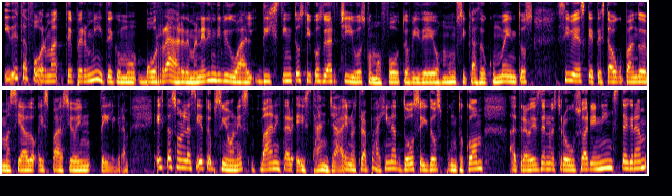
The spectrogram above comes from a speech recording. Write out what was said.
y de esta forma te permite como borrar de manera individual distintos tipos de archivos como fotos, videos, músicas, documentos, si ves que te está ocupando demasiado espacio en Telegram. Estas son las siete opciones, van a estar, están ya en nuestra página 12y2.com a través de nuestro usuario en Instagram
